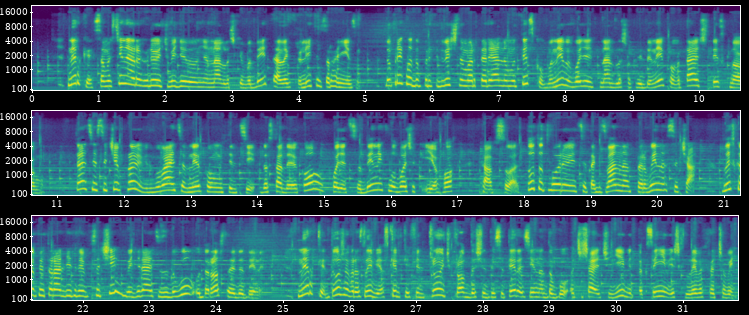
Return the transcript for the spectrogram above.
Нирки самостійно регулюють виділення надлишки води та електролітів з організму. До прикладу, при підвищеному артеріальному тиску вони виводять надлишок рідини, повертаючи тиск норму. Фільтрація сечі в крові відбувається в нирковому тільці, до складу якого входять судинний клубочок і його капсула. Тут утворюється так звана первинна сеча. Близько півтора літрів сечі виділяється за добу у дорослої людини. Нирки дуже вразливі, оскільки фільтрують кров до 60 разів на добу, очищаючи її від токсинів і шкідливих речовин.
